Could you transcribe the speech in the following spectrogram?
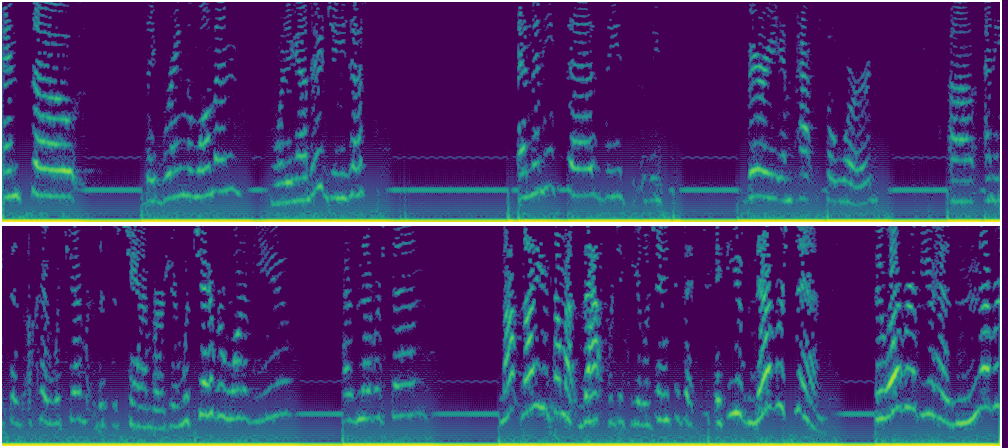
And so they bring the woman. What are you going to do, Jesus? And then he says these these very impactful words. Uh, and he says, okay, whichever, this is Shannon version, whichever one of you has never sinned, not, not even talking about that particular sin. She said, if you've never sinned, whoever of you has never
